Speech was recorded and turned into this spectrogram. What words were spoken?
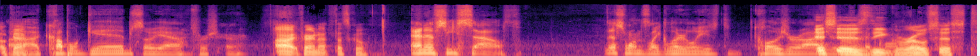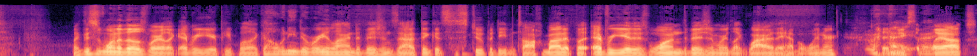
Okay. uh, a couple Gibbs. So yeah, for sure. All right. Fair enough. That's cool. NFC South. This one's like literally close your eyes. This is the one. grossest. Like, this is one of those where, like, every year people are like, oh, we need to realign divisions. Now I think it's stupid to even talk about it. But every year there's one division where, like, why are they have a winner that makes the Right, right. playoffs?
